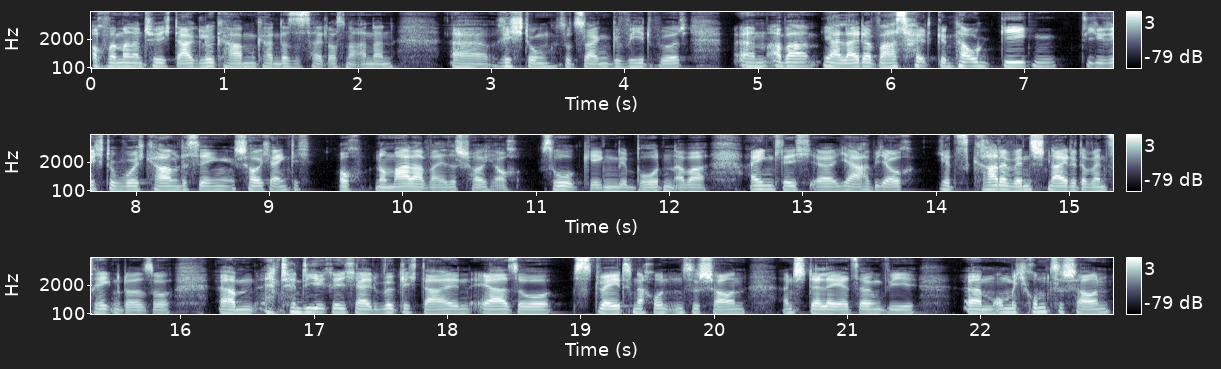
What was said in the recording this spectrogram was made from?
Auch wenn man natürlich da Glück haben kann, dass es halt aus einer anderen äh, Richtung sozusagen geweht wird. Ähm, aber ja, leider war es halt genau gegen die Richtung, wo ich kam. Deswegen schaue ich eigentlich auch normalerweise schaue ich auch so gegen den Boden, aber eigentlich, äh, ja, habe ich auch jetzt gerade, wenn es schneidet oder wenn es regnet oder so, ähm, tendiere ich halt wirklich dahin, eher so straight nach unten zu schauen, anstelle jetzt irgendwie ähm, um mich rumzuschauen.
